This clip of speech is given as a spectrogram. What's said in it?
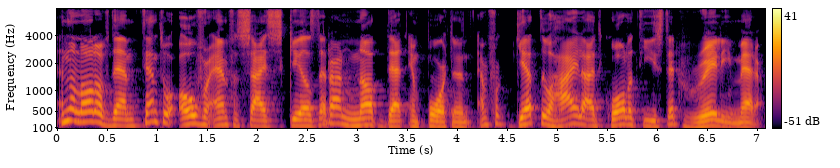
and a lot of them tend to overemphasize skills that are not that important and forget to highlight qualities that really matter.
